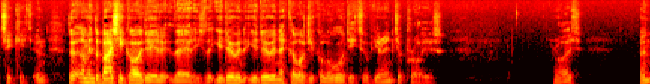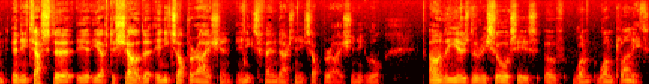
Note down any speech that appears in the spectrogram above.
ticket. And the, I mean, the basic idea there is that you do an- you do an ecological audit of your enterprise, right? And and it has to you have to show that in its operation, in its foundation, its operation, it will only use the resources of one one planet.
